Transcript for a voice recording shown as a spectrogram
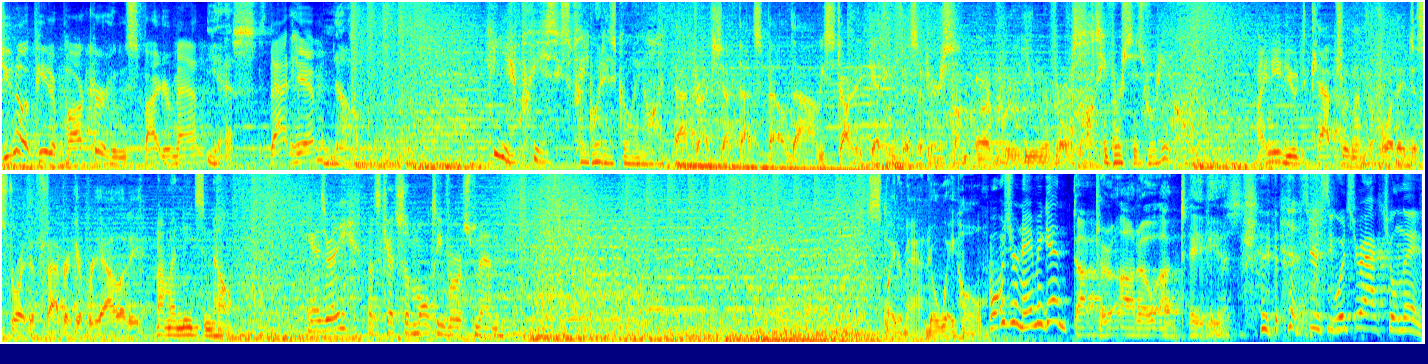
Do you know Peter Parker who's Spider-Man? Yes. Is that him? No. Can you please explain what is going on? After I shut that spell down, we started getting visitors from every universe. Multiverse is real. I need you to capture them before they destroy the fabric of reality. I'm gonna need some help. You guys ready? Let's catch some multiverse men. Spider-Man, No Way Home. What was your name again? Dr. Otto Octavius. Seriously, what's your actual name?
